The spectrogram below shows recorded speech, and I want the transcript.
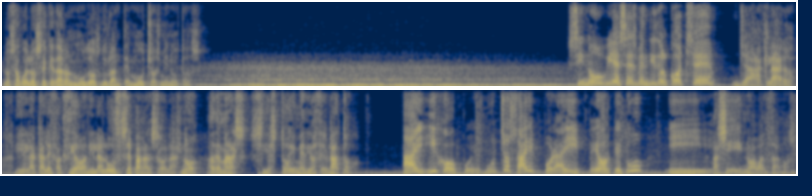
Los abuelos se quedaron mudos durante muchos minutos. Si no hubieses vendido el coche, ya, claro. Y la calefacción y la luz se pagan solas, ¿no? Además, si estoy medio cegato. Ay, hijo, pues muchos hay por ahí peor que tú y... Así no avanzamos.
